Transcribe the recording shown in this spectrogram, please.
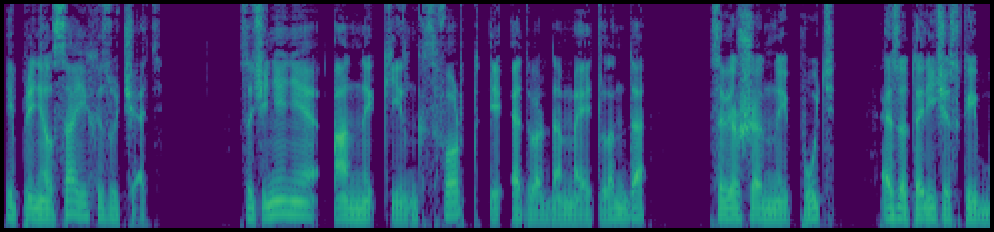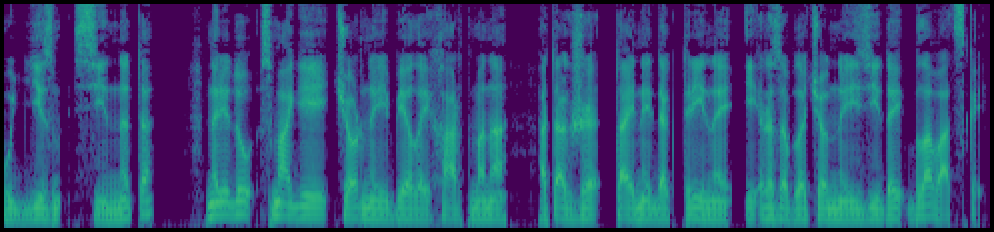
и принялся их изучать. Сочинения Анны Кингсфорд и Эдварда Мейтленда «Совершенный путь», «Эзотерический буддизм Синнета», наряду с магией черной и белой Хартмана, а также тайной доктриной и разоблаченной Изидой Блаватской.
